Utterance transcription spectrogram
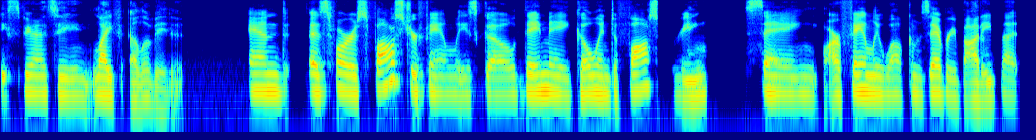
experiencing life elevated. And as far as foster families go, they may go into fostering saying our family welcomes everybody. But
